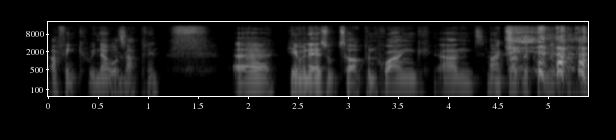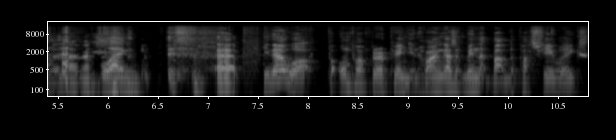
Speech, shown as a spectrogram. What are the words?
I think we know what's Mm. happening. Uh, Jimenez up top and Hwang and My God, they could leave the whole 11. Wang. uh, you know what? Unpopular opinion. Hwang hasn't been that bad the past few weeks.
